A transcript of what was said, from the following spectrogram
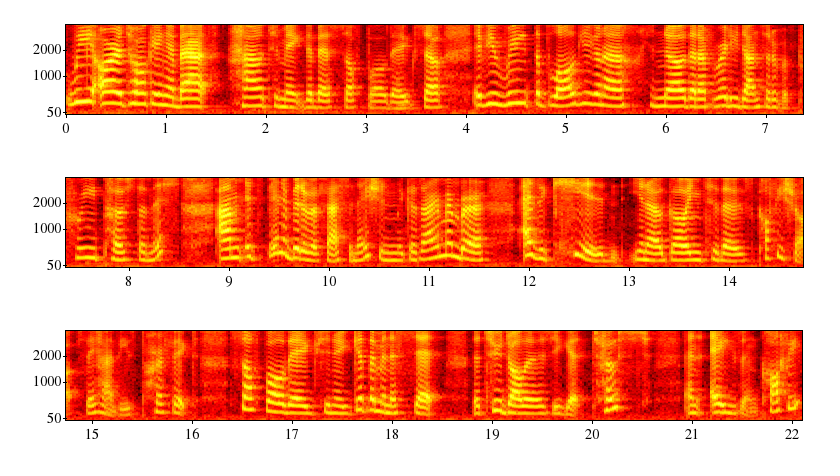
we are talking about how to make the best soft boiled eggs. So, if you read the blog, you're gonna know that I've already done sort of a pre post on this. Um, it's been a bit of a fascination because I remember as a kid, you know, going to those coffee shops, they had these perfect soft boiled eggs. You know, you get them in a set, they're $2, you get toast and eggs and coffee.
